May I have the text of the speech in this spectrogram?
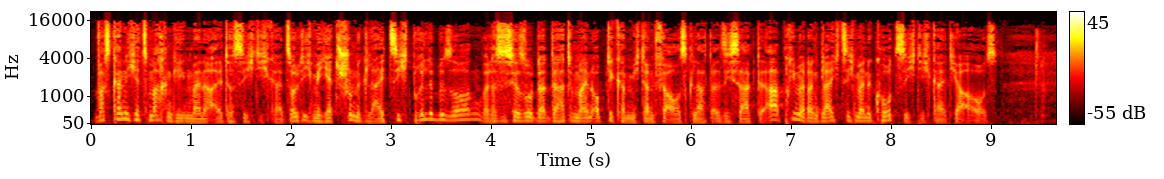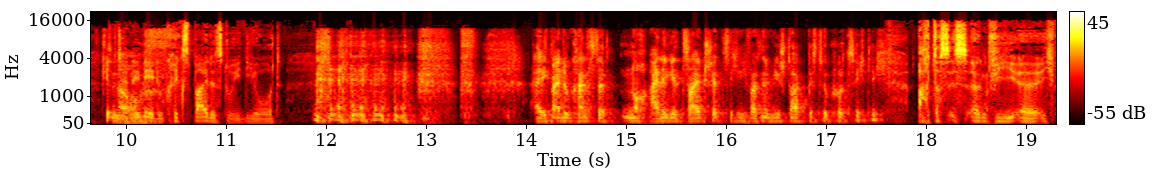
Was kann ich jetzt machen gegen meine Alterssichtigkeit? Sollte ich mir jetzt schon eine Gleitsichtbrille besorgen? Weil das ist ja so, da, da hatte mein Optiker mich dann für ausgelacht, als ich sagte, ah prima, dann gleicht sich meine Kurzsichtigkeit ja aus. Genau. Ja, nee, nee, du kriegst beides, du Idiot. Ich meine, du kannst da noch einige Zeit, schätze ich, ich weiß nicht, wie stark bist du kurzsichtig? Ach, das ist irgendwie, äh, ich,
